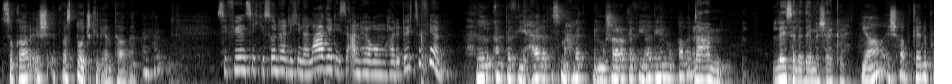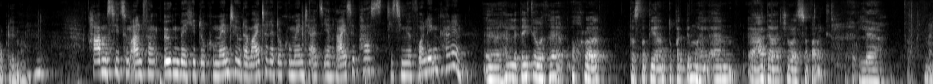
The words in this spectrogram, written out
sogar ich etwas Deutsch gelernt habe. Sie fühlen sich gesundheitlich in der Lage, diese Anhörung heute durchzuführen? هل أنت في حالة تسمح لك بالمشاركة في هذه المقابلة؟ نعم ليس لدي مشاكل Ja, ich habe keine Probleme. Haben Sie zum Anfang irgendwelche Dokumente oder weitere Dokumente als Ihren Reisepass, die Sie mir vorlegen können? آه، هل لديك وثائق أخرى تستطيع أن تقدمها الآن عدا جواز سفرك؟ لا نعم.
